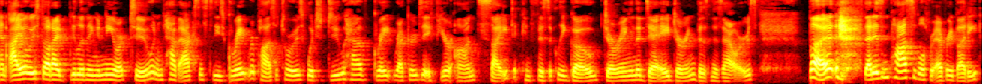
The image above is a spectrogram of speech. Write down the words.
And I always thought I'd be living in New York too and have access to these great repositories, which do have great records if you're on site and can physically go during the day, during business hours. But that isn't possible for everybody.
